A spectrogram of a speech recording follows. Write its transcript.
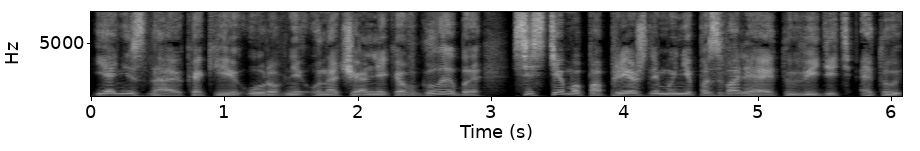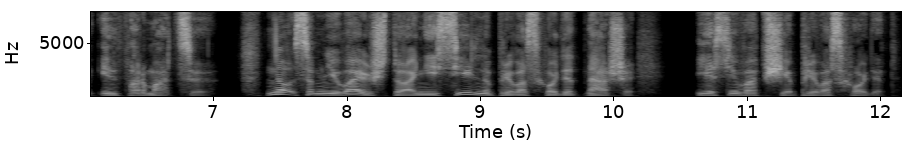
Я не знаю, какие уровни у начальников глыбы, система по-прежнему не позволяет увидеть эту информацию. Но сомневаюсь, что они сильно превосходят наши, если вообще превосходят.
